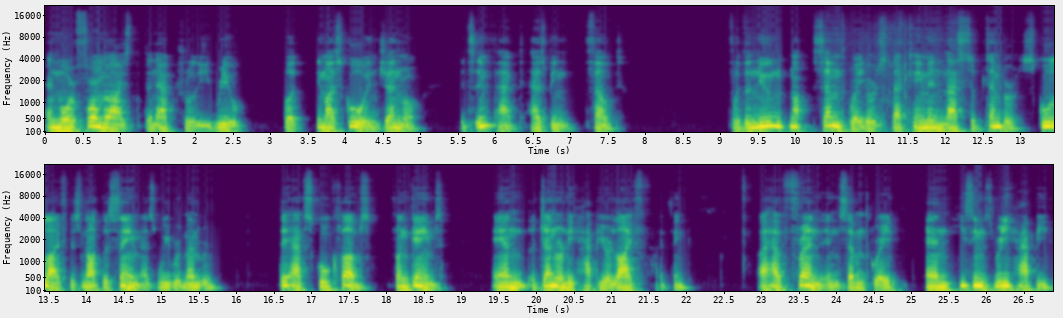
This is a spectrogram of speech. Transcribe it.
and more formalized than actually real. But in my school in general, its impact has been felt. For the new seventh graders that came in last September, school life is not the same as we remember. They have school clubs, fun games, and a generally happier life, I think. I have a friend in seventh grade, and he seems really happy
